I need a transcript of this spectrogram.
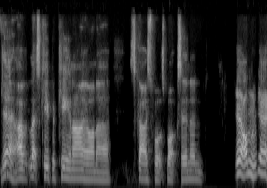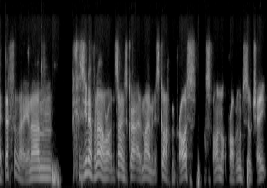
yeah, i let's keep a keen eye on uh, Sky Sports Boxing. And yeah, I'm yeah, definitely. And um, because you never know, right? The zone's great at the moment. It's gone up in price. That's fine, not a problem. Still cheap.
